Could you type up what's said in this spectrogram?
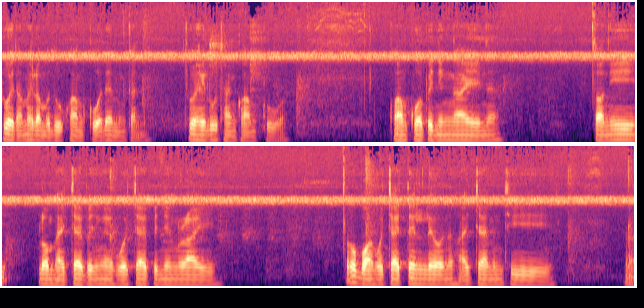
ช่วยทำให้เรามาดูความกลัวได้เหมือนกัน ช่วยให้รู้ทันความกลัว ความกลัวเป็นยังไงนะ ตอนนี้ลมหายใจเป็นยังไง หัวใจเป็นอย่างไรก็บอกหัวใจเต้นเร็วนะหายใจมันทีนะ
